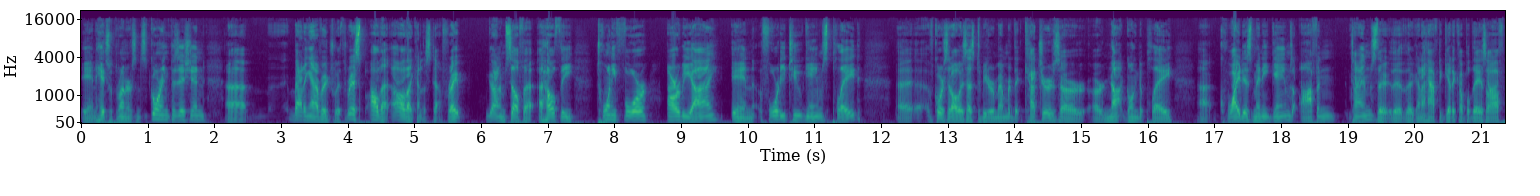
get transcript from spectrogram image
in hits with runners in scoring position, uh, batting average with RISP, all that, all that kind of stuff. Right? Got himself a, a healthy 24 RBI in 42 games played. Uh, of course, it always has to be remembered that catchers are are not going to play uh, quite as many games. Oftentimes, they're they're, they're going to have to get a couple days off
